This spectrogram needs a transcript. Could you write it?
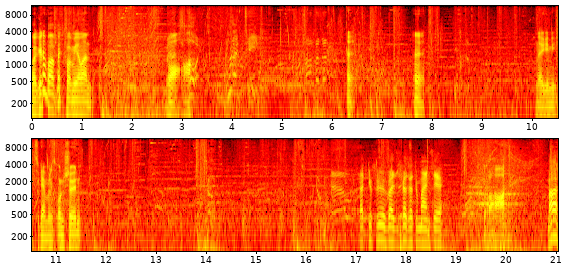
Oh, geht aber weg von mir, Mann. Boah. Äh. Äh. Ne, gegen die zu kämpfen ist unschön. Das Gefühl, weiß ich weiß, was du meinst, ey. Ah. Ah,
